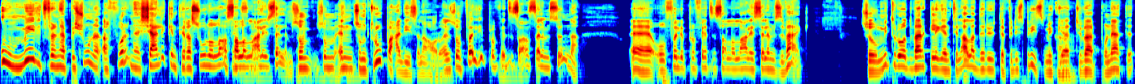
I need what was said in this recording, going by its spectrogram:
omöjligt för den här personen att få den här kärleken till Rasulullah sallallahu alaihi wasallam som, som en som tror på haditherna har och en som följer profeten sallallahu alaihi wasallam sunna eh, och följer profeten sallallahu alaihi wasallams väg. Så mitt råd verkligen till alla där ute, för det sprids mycket Ja. tyvärr på nätet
